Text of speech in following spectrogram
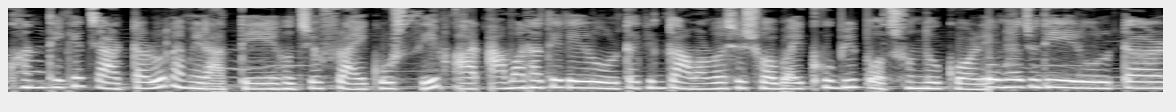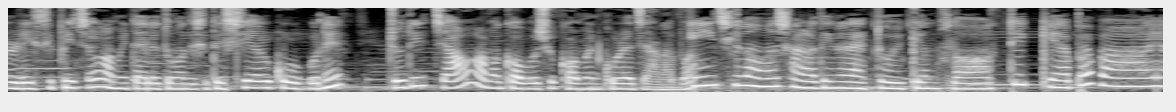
ওখান থেকে চারটা রোল আমি রাতে হচ্ছে ফ্রাই করছি। আর আমার হাতের এই রোলটা কিন্তু আমার বাসায় সবাই খুবই পছন্দ করে। তোমরা যদি এই রোলটার রেসিপি চাও, আমি তাহলে তোমাদের সাথে শেয়ার করব না। যদি চাও, আমাকে অবশ্যই কমেন্ট করে জানাব। এই ছিল আমার সারাদিনের একটা weekend vlog take care bye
